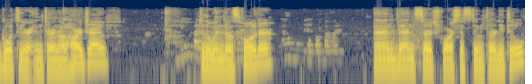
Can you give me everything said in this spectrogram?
Go to your internal hard drive, to the Windows folder, and then search for System32.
